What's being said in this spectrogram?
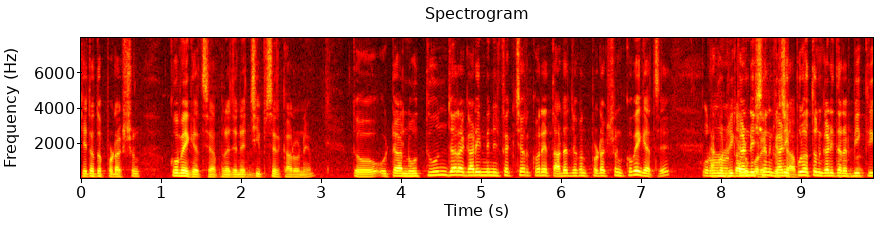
সেটা তো প্রোডাকশন কমে গেছে আপনারা জানেন চিপসের কারণে। তো ওটা নতুন যারা গাড়ি ম্যানুফ্যাকচার করে তাদের যখন প্রোডাকশন কমে গেছে এখন রিকন্ডিশন গাড়ি পুরাতন গাড়ি তারা বিক্রি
